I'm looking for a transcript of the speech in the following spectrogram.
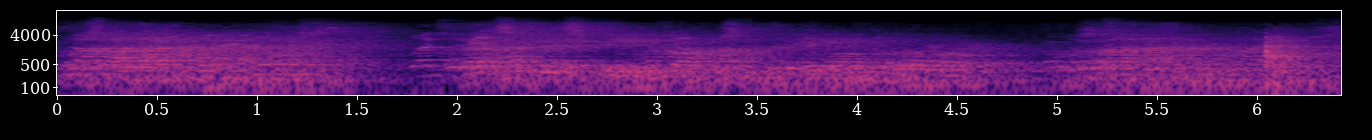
Hosanna in the highest. Blessed is he who comes in the name of the Lord. Hosanna in the highest.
